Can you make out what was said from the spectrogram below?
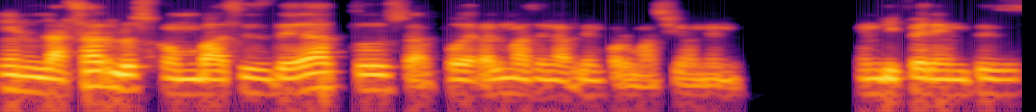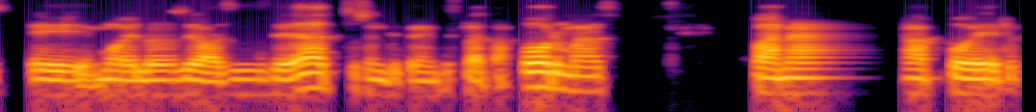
enlazarlos con bases de datos, a poder almacenar la información en, en diferentes eh, modelos de bases de datos, en diferentes plataformas, van a, poder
